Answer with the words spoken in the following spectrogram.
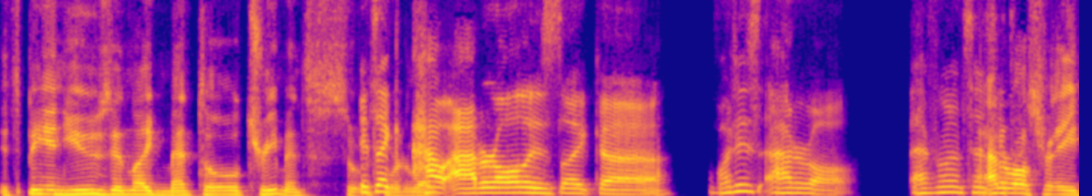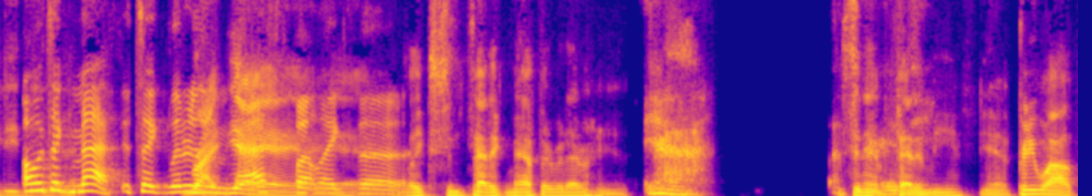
it's being used in like mental treatments. So, it's like of how Adderall is like uh what is Adderall? Everyone says Adderall's for ADD. oh, it's like meth. It's like literally Right, meth, yeah, yeah, but yeah, like yeah, the like synthetic meth or whatever. Yeah. yeah. It's an crazy. amphetamine. Yeah, pretty wild.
